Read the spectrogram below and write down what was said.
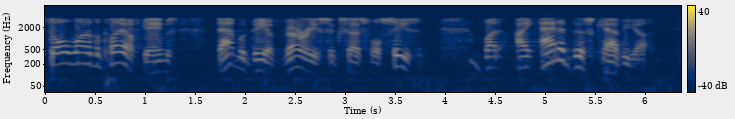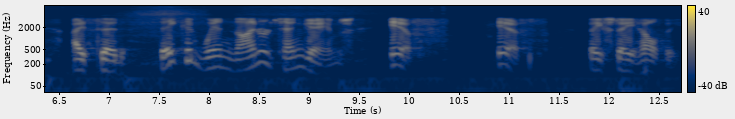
stole one of the playoff games, that would be a very successful season. But I added this caveat. I said they could win nine or ten games if, if they stay healthy,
